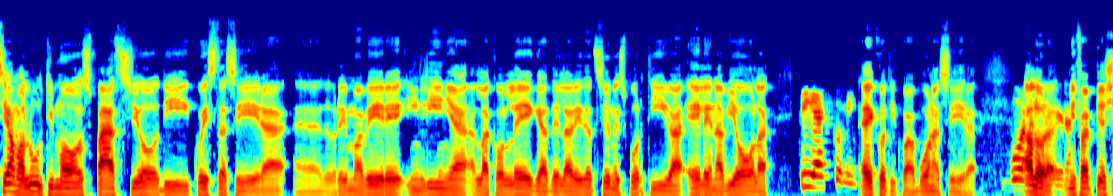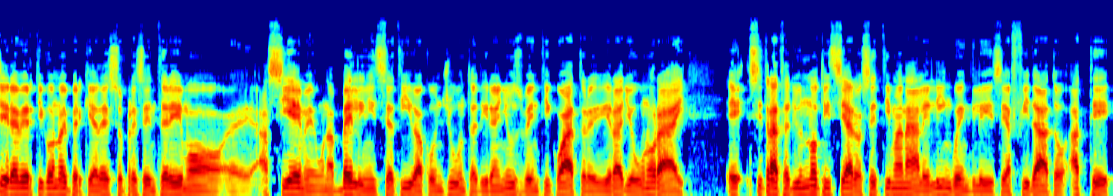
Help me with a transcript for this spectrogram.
Siamo all'ultimo spazio di questa sera, eh, dovremmo avere in linea la collega della redazione sportiva Elena Viola. Sì, eccomi. Eccoti qua, buonasera. Buonasera. Allora, mi fa piacere averti con noi perché adesso presenteremo eh, assieme una bella iniziativa congiunta di Rai News 24 e di Radio 1 Rai e si tratta di un notiziario settimanale lingua inglese affidato a te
